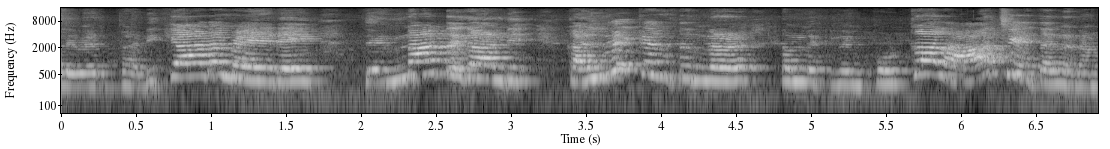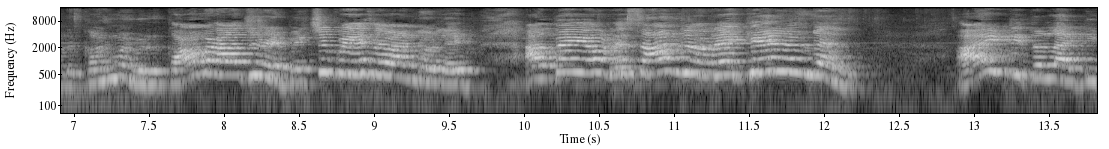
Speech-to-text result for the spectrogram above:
தலைவர் படிக்காத மேடை தென்னாட்டு காண்டி கல்வி கருத்துங்கள். தங்களுக்கு பொற்கால ஆட்சியை தந்த நம்ம கண்ம விடு காமராஜரை பெற்று பேச வேண்டுள்ளேன் அவையோட சான்றோரை கேளுங்கள். ஆயிரத்தி தொள்ளாயிரத்தி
